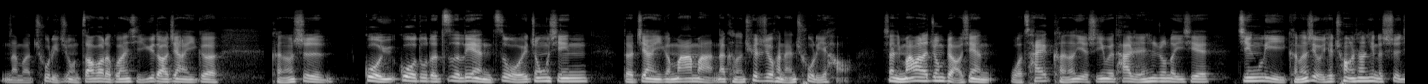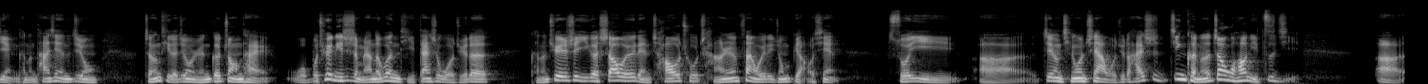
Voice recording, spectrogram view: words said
那么处理这种糟糕的关系，遇到这样一个可能是过于过度的自恋、自我为中心的这样一个妈妈，那可能确实就很难处理好。像你妈妈的这种表现，我猜可能也是因为她人生中的一些经历，可能是有一些创伤性的事件，可能他现在这种整体的这种人格状态，我不确定是什么样的问题，但是我觉得可能确实是一个稍微有点超出常人范围的一种表现。所以啊，这种情况之下，我觉得还是尽可能的照顾好你自己，啊，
